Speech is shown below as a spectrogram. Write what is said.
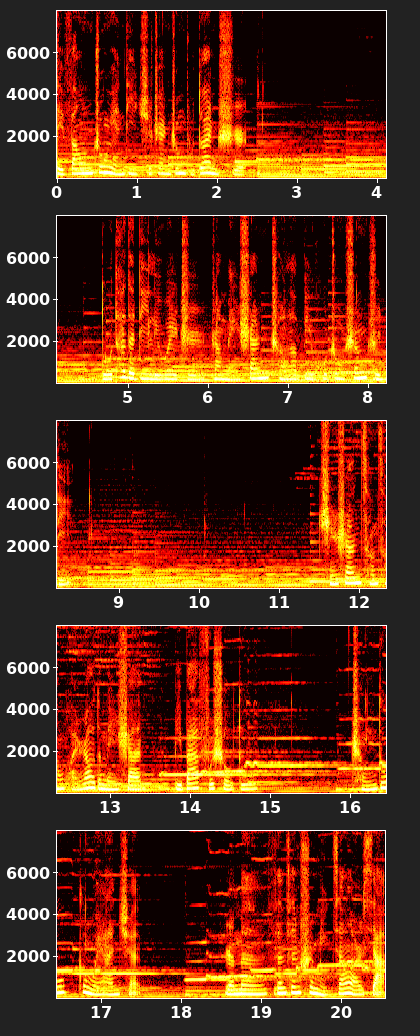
北方中原地区战争不断时，独特的地理位置让眉山成了庇护众生之地。群山层层环绕的眉山，比八府首都成都更为安全，人们纷纷顺岷江而下，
